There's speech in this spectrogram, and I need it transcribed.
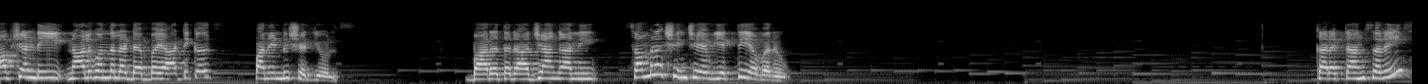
option D నాలుగు వందల డెబ్బై ఆర్టికల్స్ పన్నెండు షెడ్యూల్స్. భారత రాజ్యాంగాన్ని సంరక్షించే వ్యక్తి ఎవరు? Correct answer is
